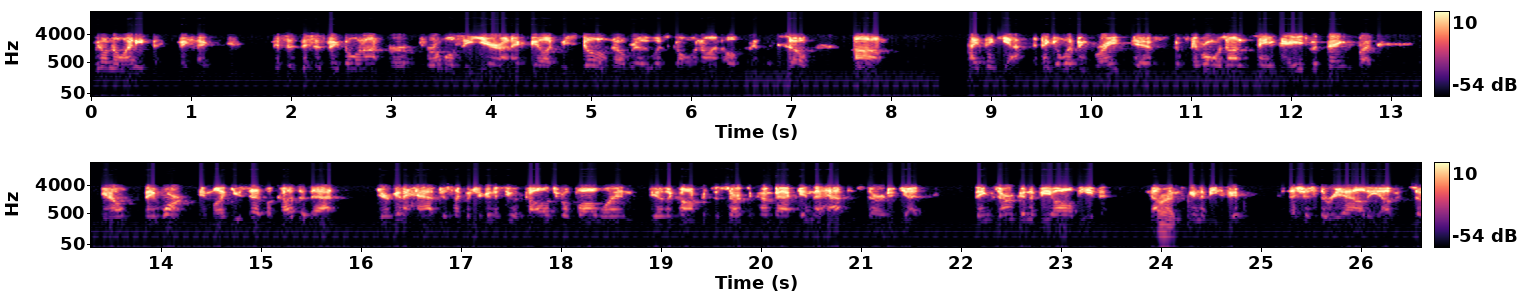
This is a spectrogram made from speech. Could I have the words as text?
We don't know anything. This is this has been going on for for almost a year, and I feel like we still don't know really what's going on ultimately. So, um, I think yes, I think it would have been great if, if everyone was on the same page with things, but you know they weren't. And like you said, because of that, you're going to have just like what you're going to see with college football when the other conferences start to come back in that haven't started yet. Things aren't going to be all even. Nothing's going to be. That's just the reality of it. So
